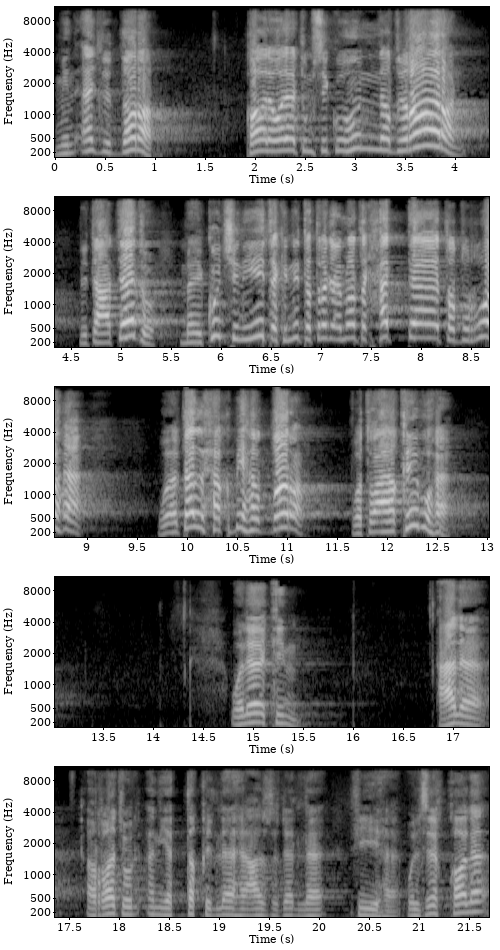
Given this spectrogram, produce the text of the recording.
من أجل الضرر. قال ولا تمسكوهن ضرارا لتعتادوا. ما يكونش نيتك إن أنت تراجع امرأتك حتى تضرها. وتلحق بها الضرر وتعاقبها. ولكن على الرجل أن يتقي الله عز وجل فيها. ولذلك قال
